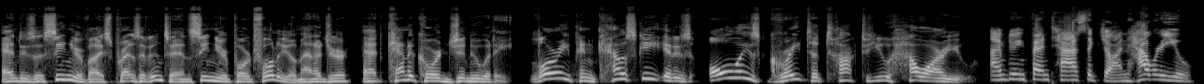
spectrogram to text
and is a senior vice president and senior portfolio manager at Canaccord Genuity. Lori Pinkowski, it is always great to talk to you. How are you? I'm doing fantastic, Jon. How are you?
